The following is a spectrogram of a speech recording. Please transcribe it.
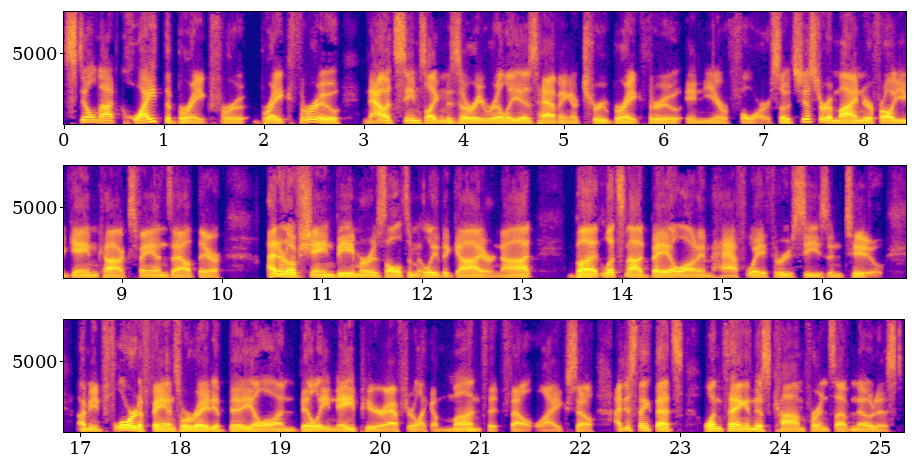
still not quite the breakthrough. Breakthrough. Now it seems like Missouri really is having a true breakthrough in year four. So it's just a reminder for all you Gamecocks fans out there. I don't know if Shane Beamer is ultimately the guy or not, but let's not bail on him halfway through season two. I mean, Florida fans were ready to bail on Billy Napier after like a month, it felt like. So I just think that's one thing in this conference I've noticed.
